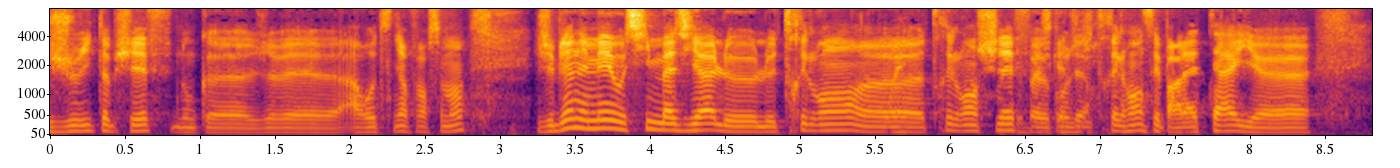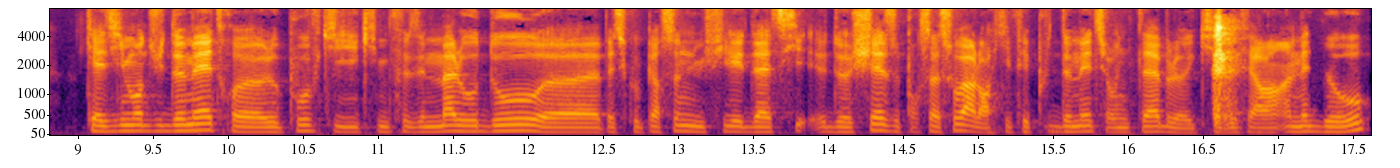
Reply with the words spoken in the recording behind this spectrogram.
jury top chef, donc j'avais à retenir forcément. J'ai bien aimé aussi Mazia, le, très grand, très grand chef. Quand je dis très grand, c'est par la taille quasiment du 2 mètres, euh, le pauvre qui, qui, me faisait mal au dos euh, parce que personne lui filait de chaise pour s'asseoir alors qu'il fait plus de 2 mètres sur une table qui devait faire un mètre de haut.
